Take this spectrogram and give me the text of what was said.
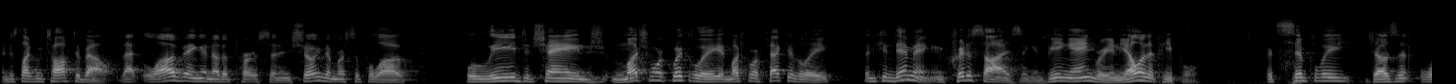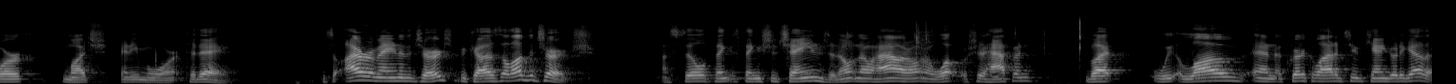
And just like we talked about, that loving another person and showing them merciful love will lead to change much more quickly and much more effectively than condemning and criticizing and being angry and yelling at people. It simply doesn't work much anymore today. so I remain in the church because I love the church. I still think things should change. I don't know how, I don't know what should happen, but we, love and a critical attitude can go together.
